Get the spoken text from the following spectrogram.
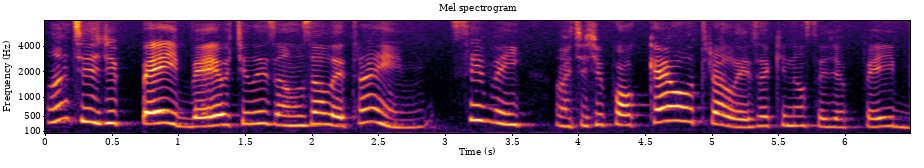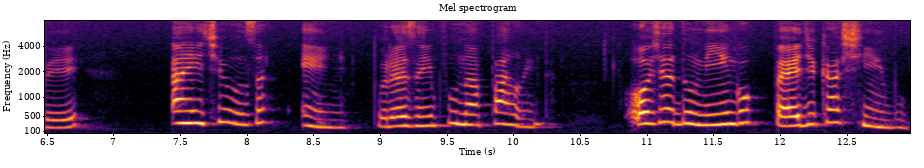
Antes de P e B, utilizamos a letra M. Se vem antes de qualquer outra letra que não seja P e B, a gente usa N. Por exemplo, na parlenda. Hoje é domingo, pé de cachimbo.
